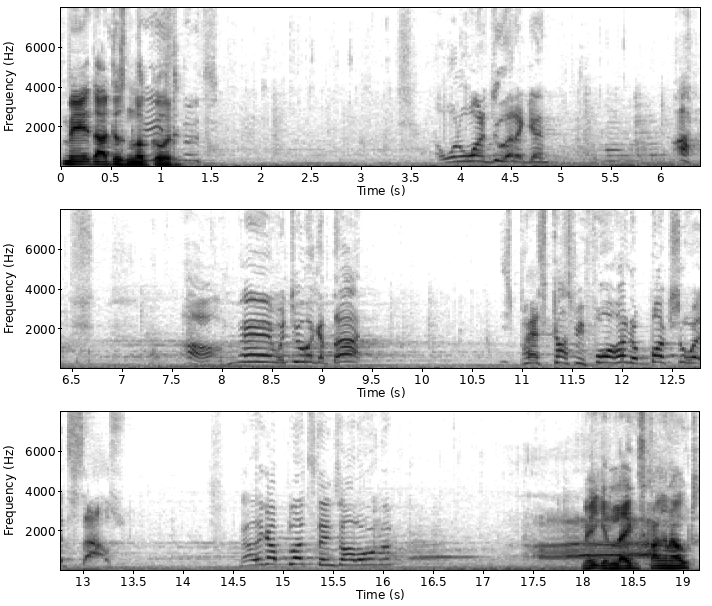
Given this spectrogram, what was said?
Mate, that doesn't look good. I wouldn't want to do that again. Ah. Oh man, would you look at that? These pants cost me 400 bucks over at Sal's. Now they got bloodstains all over them. Mate, your legs hanging out.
